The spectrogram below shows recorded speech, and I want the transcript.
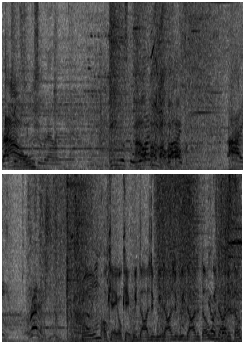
That's ow. when he was around. He was the ow, one ow, rising. I relish. Boom. Okay, okay. We dodged it. We dodged it. We dodged it though. You're we dodged it though.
